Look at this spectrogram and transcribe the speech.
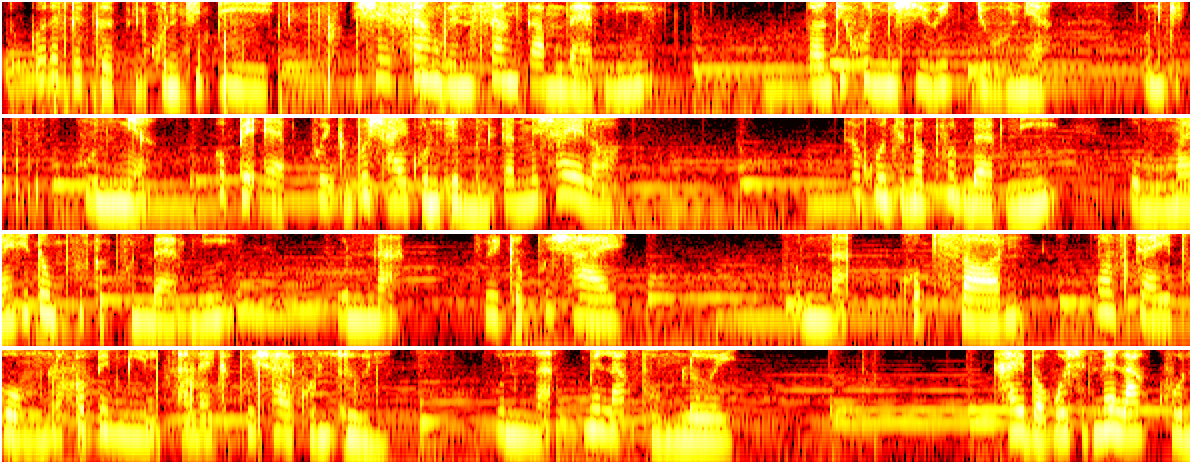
แล้วก็ได้ไปเกิดเป็นคนที่ดี ไม่ใช่สร้างเวรสร้างกรรมแบบนี้ ตอนที่คุณมีชีวิตอยู่เนี่ย คุณคุณเนี่ยก็ไปแอบคุยกับผู้ชายคนอื่นเหมือนกันไม่ใช่เหรอ ถ้าคุณจะมาพูดแบบนี้ ผมไหมที่ต้องพูดกับคุณแบบนี้ คุณน่ะ คุยกับผู้ชาย คุณน่ะคบซ้อน นอกใจผมแล้วก็ไปมีอะไรกับผู้ชายคนอื่น คุณน่ะไม่รักผมเลย ใครบอกว่าฉันไม่รักคุณ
